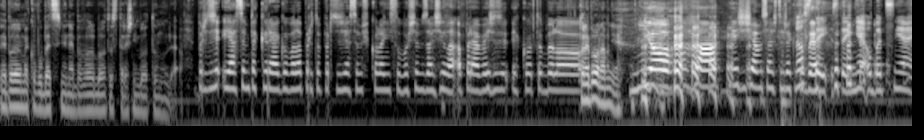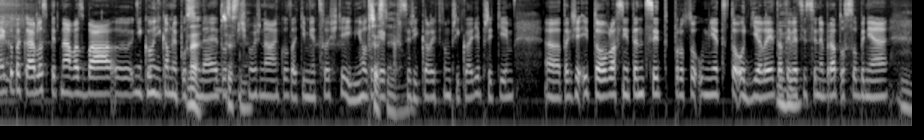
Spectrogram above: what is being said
nebylo jako vůbec mě nebavilo, bylo to strašně, bylo to nuda. Protože já jsem tak reagovala proto, protože já jsem školení s Lubošem zažila a právě, že jako to bylo... To nebylo na mě. Jo, aha, ježiš, já myslím, že to řekl no, stej, stejně obecně jako takováhle zpětná vazba uh, nikoho nikam neposune, ne, je to přesně. spíš možná jako zatím něco ještě jiného, tak jak si říkali v tom příkladě předtím. Uh, takže i to vlastně ten cit pro to umět to oddělit a ty mm-hmm. věci si nebrat osobně mm. uh,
